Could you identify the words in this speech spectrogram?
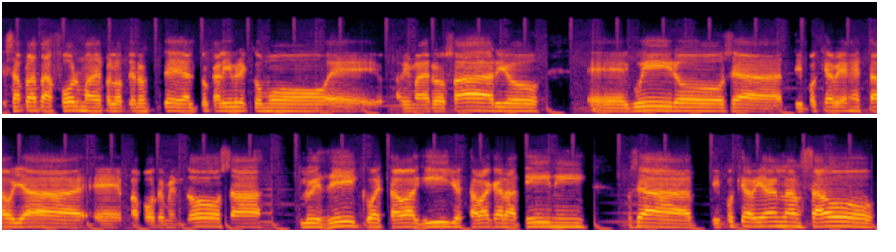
esa plataforma de peloteros de alto calibre como eh, Abimael Rosario, el Guiro, o sea, tipos que habían estado ya, eh, Papote Mendoza, Luis Rico, estaba Guillo, estaba Caratini, o sea, tipos que habían lanzado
